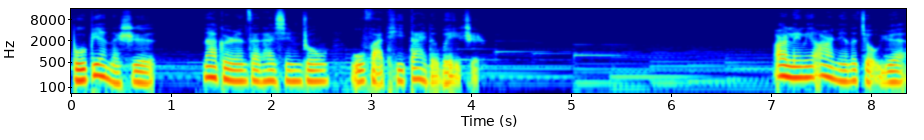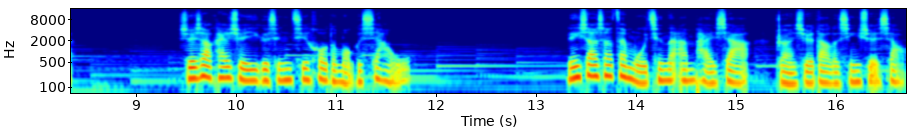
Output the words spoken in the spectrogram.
不变的是那个人在他心中无法替代的位置。二零零二年的九月，学校开学一个星期后的某个下午，林潇潇在母亲的安排下。转学到了新学校。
